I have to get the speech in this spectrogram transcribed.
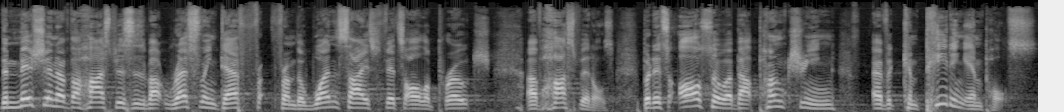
The mission of the hospice is about wrestling death from the one size fits all approach of hospitals, but it's also about puncturing of a competing impulse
